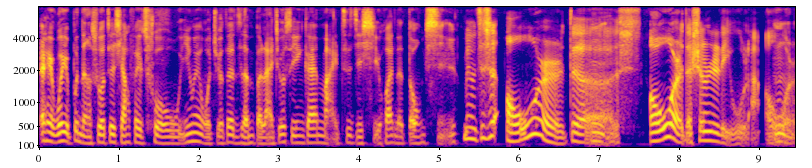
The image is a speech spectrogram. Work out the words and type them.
哎、欸，我也不能说这消费错误，因为我觉得人本来就是应该买自己喜欢的东西。没有，这是偶尔的、嗯、偶尔的生日礼物啦，偶尔。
